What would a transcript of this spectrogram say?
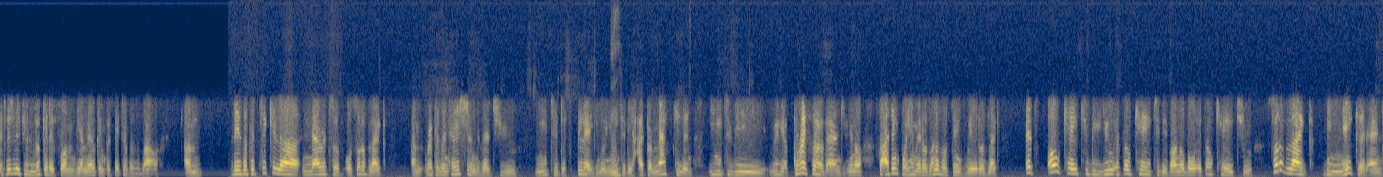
especially if you look at it from the American perspective as well, um, there's a particular narrative or sort of like um, representation that you need to display. You know, you need to be hyper masculine. You need to be really aggressive, and you know. So I think for him, it was one of those things where it was like, it's okay to be you. It's okay to be vulnerable. It's okay to sort of like be naked and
